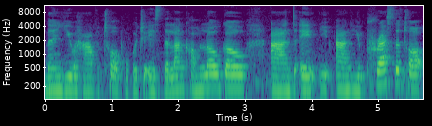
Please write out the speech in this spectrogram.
Then you have top, which is the Lancome logo, and it and you press the top,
